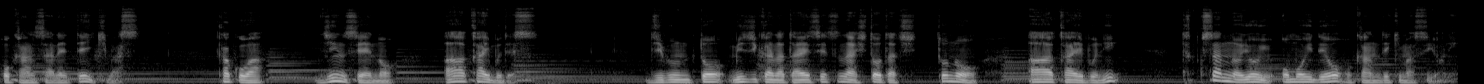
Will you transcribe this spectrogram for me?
保管されていきます。過去は人生のアーカイブです。自分と身近な大切な人たちとのアーカイブにたくさんの良い思い出を保管できますように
